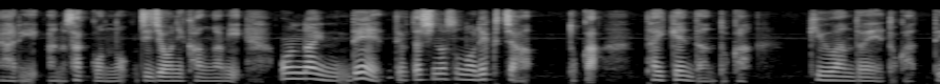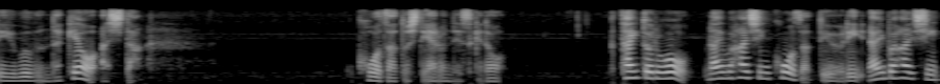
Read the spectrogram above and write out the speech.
やはりあの昨今の事情に鑑みオンラインでで私のそのレクチャーとか体験談とか Q&A とかっていう部分だけを明日講座としてやるんですけどタイトルをライブ配信講座っていうよりライブ配信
